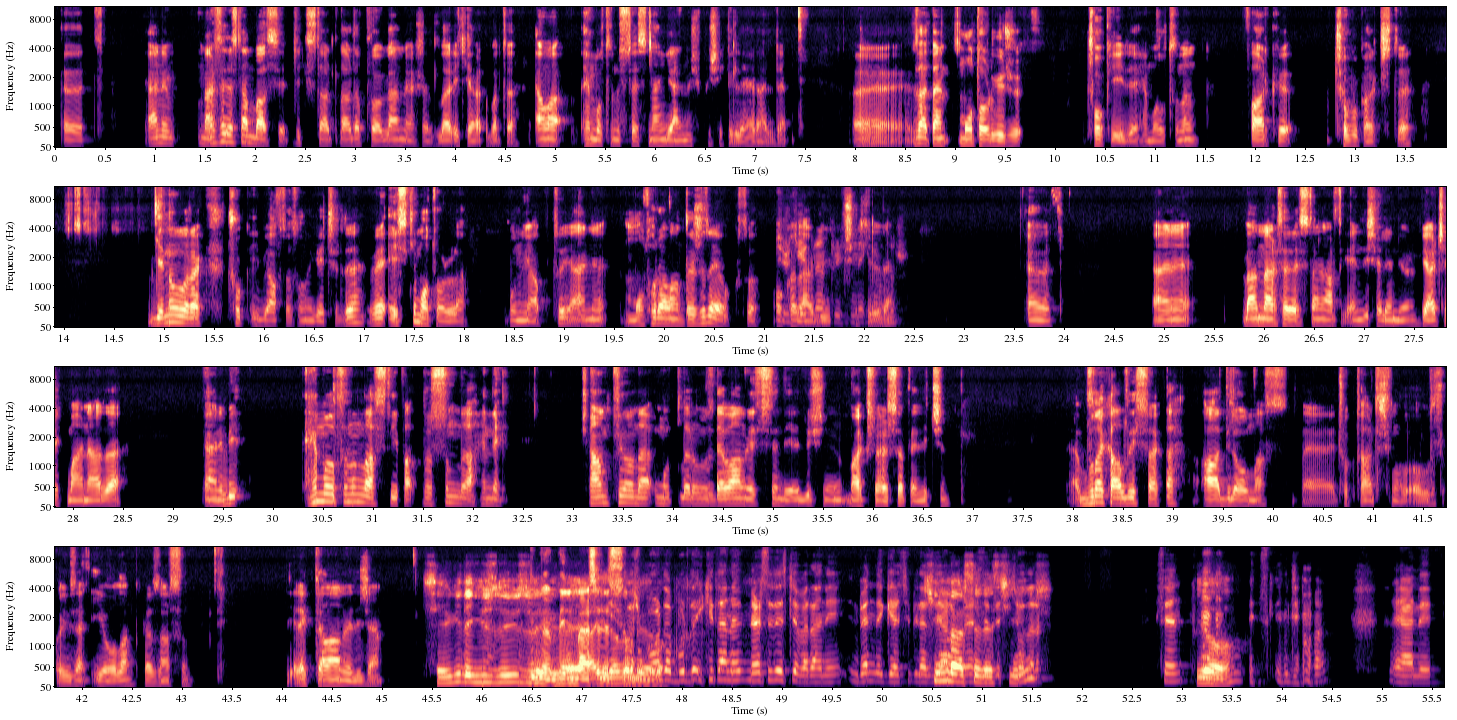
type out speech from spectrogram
Evet. Yani Mercedes'ten bahsettik. Startlarda problem yaşadılar iki arabada. Ama Hamilton üstesinden gelmiş bir şekilde herhalde. Ee, zaten motor gücü çok iyiydi Hamilton'ın. Farkı çabuk açtı. Genel olarak çok iyi bir hafta sonu geçirdi ve eski motorla bunu yaptı. Yani motor avantajı da yoktu o Türkiye kadar büyük bir şekilde. Olur. Evet. Yani ben Mercedes'ten artık endişeleniyorum. Gerçek manada yani bir Hamilton'ın lastiği patlasın da hani şampiyona umutlarımız devam etsin diye düşünüyorum Max Verstappen için. Buna kaldıysak da adil olmaz. Ee, çok tartışmalı olur. O yüzden iyi olan kazansın. Diyerek devam edeceğim. Sevgi de yüzde yüz veriyor. Benim Mercedes yok. Bu arada burada iki tane Mercedesçi var. Hani ben de gerçi biraz Kim Mercedesçiymiş? Sen. Yo. yani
